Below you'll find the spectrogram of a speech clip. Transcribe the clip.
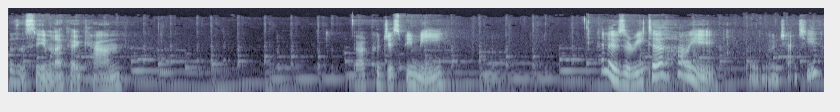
Doesn't seem like I can. That could just be me. Hello, Zarita. How are you? I want to chat to you.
